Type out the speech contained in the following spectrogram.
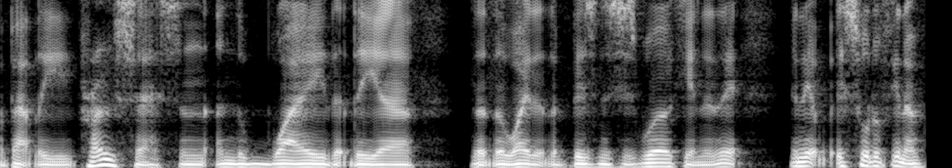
about the process and, and the way that the uh, that the way that the business is working, and it and it, it sort of you know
